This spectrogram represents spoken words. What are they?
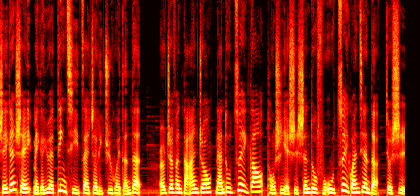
谁跟谁每个月定期在这里聚会等等。而这份档案中难度最高，同时也是深度服务最关键的，就是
